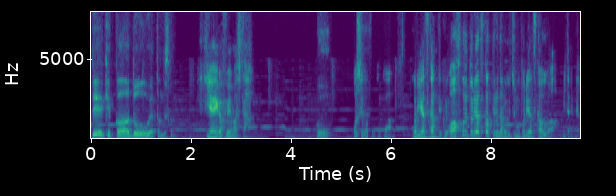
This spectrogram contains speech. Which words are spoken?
で、結果どうやったんですか？引き合いが増えました。おーお仕事とか、取り扱ってくれ。あ、そこで取り扱ってるならうちも取り扱うわ、みたいな。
